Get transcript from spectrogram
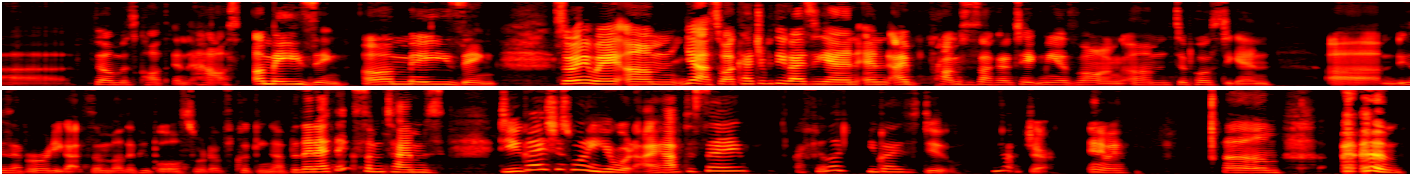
uh, film is called In the House. Amazing, amazing. So anyway, um, yeah. So I'll catch up with you guys again, and I promise it's not going to take me as long um to post again, um, because I've already got some other people sort of cooking up. But then I think sometimes, do you guys just want to hear what I have to say? I feel like you guys do. I'm not sure. Anyway, um.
